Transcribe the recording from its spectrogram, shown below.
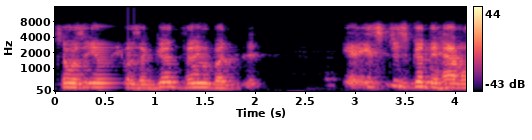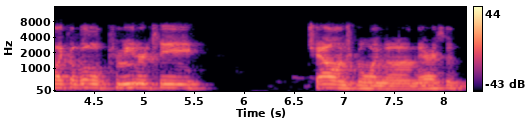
So it was, it was a good thing, but it, it's just good to have like a little community challenge going on there. I said,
